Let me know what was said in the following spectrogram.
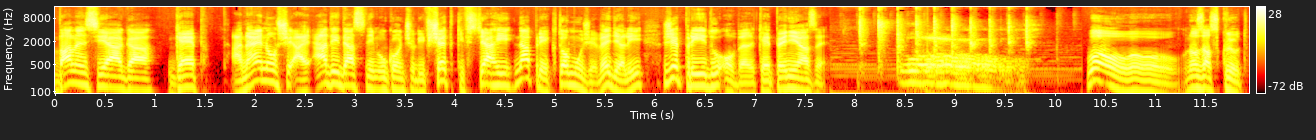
Balenciaga, Gap, a najnovšie aj Adidas s ním ukončili všetky vzťahy napriek tomu, že vedeli, že prídu o veľké peniaze. Wow, wow, no za kľud.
